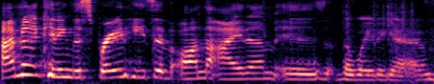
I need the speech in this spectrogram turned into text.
I'm not kidding. The spray adhesive on the item is the way to go.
